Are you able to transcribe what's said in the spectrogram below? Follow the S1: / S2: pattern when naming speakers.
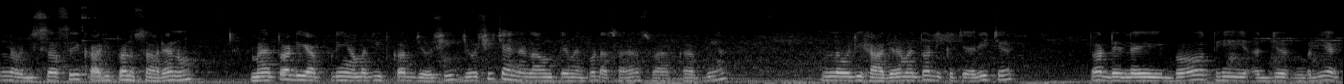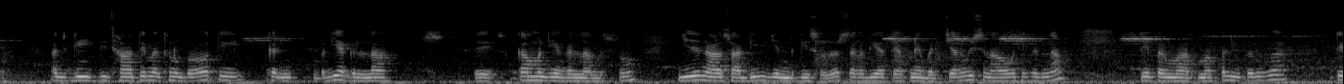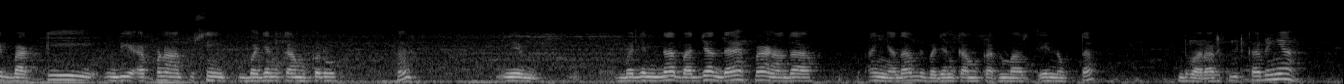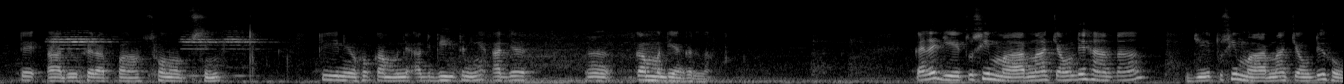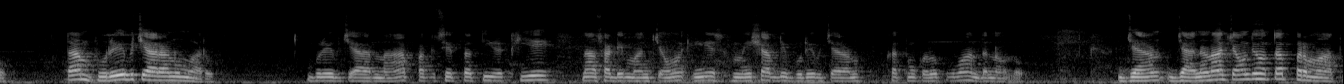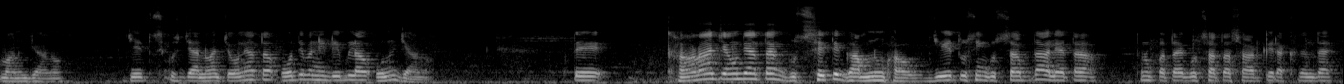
S1: ਲਓ ਜੀ, ਸਤਿ ਸ੍ਰੀ ਅਕਾਲ ਜੀ ਤੁਹਾਨੂੰ ਸਾਰਿਆਂ ਨੂੰ। ਮੈਂ ਤੁਹਾਡੀ ਆਪਣੀ ਅਮਰਜੀਤ ਕੌਰ ਜੋਸ਼ੀ ਜੋਸ਼ੀ ਚੈਨਲ ਆਉਣ ਤੇ ਮੈਂ ਤੁਹਾਡਾ ਸਾਰਿਆਂ ਦਾ ਸਵਾਗਤ ਕਰਦੀ ਹਾਂ। ਲਓ ਜੀ, ਹਾਜ਼ਰ ਹਾਂ ਮੈਂ ਤੁਹਾਡੀ ਕਚਹਿਰੀ 'ਚ। ਤੁਹਾਡੇ ਲਈ ਬਹੁਤ ਹੀ ਅੱਜ ਵਧੀਆ, ਅੱਜ ਗੀਤ ਦੀ ਥਾਂ ਤੇ ਮੈਂ ਤੁਹਾਨੂੰ ਬਹੁਤ ਹੀ ਵਧੀਆ ਗੱਲਾਂ ਤੇ ਕੰਮ ਦੀਆਂ ਗੱਲਾਂ ਦੱਸੂ, ਜਿਹਦੇ ਨਾਲ ਸਾਡੀ ਵੀ ਜ਼ਿੰਦਗੀ ਸੁਧਰ ਸਕਦੀ ਹੈ ਤੇ ਆਪਣੇ ਬੱਚਿਆਂ ਨੂੰ ਵੀ ਸੁਣਾਓ ਇਹ ਗੱਲਾਂ ਤੇ ਪਰਮਾਤਮਾ ਭਲੀ ਕਰੂਗਾ। ਤੇ ਬਾਕੀ ਵੀ ਆਪਣਾ ਤੁਸੀਂ ਵਜਨ ਕੰਮ ਕਰੋ, ਹਾਂ? ਇਹ ਵਜਨ ਦਾ ਵੱਧ ਜਾਂਦਾ ਹੈ, ਭੈਣਾਂ ਦਾ, ਆਈਆਂ ਦਾ ਵੀ ਵਜਨ ਕੰਮ ਕਰਨ ਵਾਸਤੇ ਇਹ ਨੁਕਤਾ। ਦੁਬਾਰਾ ਰਿਪੀਟ ਕਰ ਰਹੀ ਹਾਂ ਤੇ ਆ ਜਾਓ ਫਿਰ ਆਪਾਂ ਸੁਣੋ ਤੁਸੀਂ ਕੀ ਨੇ ਉਹ ਕੰਮ ਨੇ, ਅੱਜ ਗੀਤ ਨਹੀਂ, ਅੱਜ ਕੰਮ ਦੀਆਂ ਗੱਲਾਂ। ਕਹਿੰਦੇ ਜੇ ਤੁਸੀਂ ਮਾਰਨਾ ਚਾਹੁੰਦੇ ਹਾਂ ਤਾਂ, ਜੇ ਤੁਸੀਂ ਮਾਰਨਾ ਚਾਹੁੰਦੇ ਹੋ ਤਾਂ ਬੁਰੇ ਵਿਚਾਰਾਂ ਨੂੰ ਮਾਰੋ। ਬੁਰੇ ਵਿਚਾਰ ਨਾ ਆਪਾਂ ਕਿਸੇ ਪ੍ਰਤੀ ਰੱਖੀਏ, ਨਾ ਸਾਡੇ ਮਨ ਚ ਆਉਣ, ਇਹ ਹਮੇਸ਼ਾ ਆਪਣੇ ਬੁਰੇ ਵਿਚਾਰਾਂ ਨੂੰ ਖਤਮ ਕਰੋ, ਭਗਵਾਨ ਦਾ ਨਾਮ ਲਓ। ਜਾਣ, ਜਾਣਨਾ ਚਾਹੁੰਦੇ ਹੋ ਤਾਂ ਪਰਮਾਤਮਾ ਨੂੰ ਜਾਣੋ। ਜੇ ਤੁਸੀਂ ਕੁਝ ਜਾਣਨਾ ਚਾਹੁੰਦੇ ਹੋ ਤਾਂ ਉਹਦੇ ਬੰਨੀ ਡਿੱਬ ਲਾਓ, ਉਹਨੂੰ ਜਾਣੋ। ਤੇ ਖਾਣਾ ਚਾਹੁੰਦੇ ਆ ਤਾਂ ਗੁੱਸੇ ਤੇ ਗਮ ਨੂੰ ਖਾਓ। ਜੇ ਤੁਸੀਂ ਗੁੱਸਾ ਵਧਾ ਲਿਆ ਤਾਂ ਤੁਹਾਨੂੰ ਪਤਾ ਹੈ ਗੁੱਸਾ ਤਾਂ ਸਾੜ ਕੇ ਰੱਖ ਦਿੰਦਾ ਹੈ।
